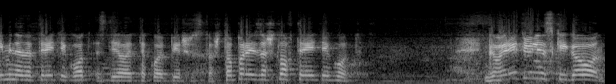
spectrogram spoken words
именно на третий год сделать такое пиршество? Что произошло в третий год? Говорит Вилинский Гаон,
